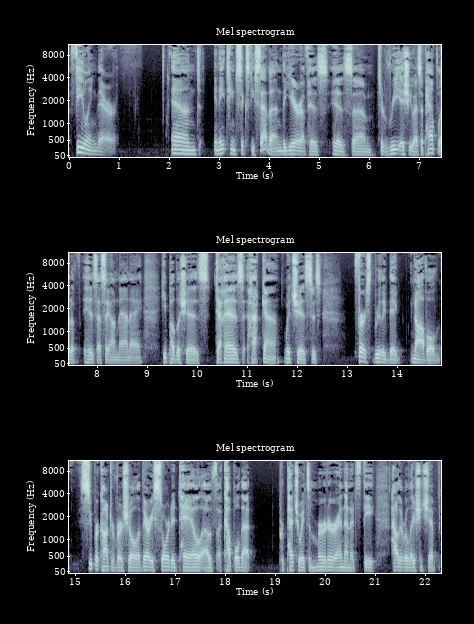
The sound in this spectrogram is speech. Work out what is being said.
feeling there. And in 1867, the year of his his um, sort of reissue as a pamphlet of his essay on Manet, he publishes Thérèse Raquin, which is his first really big novel, super controversial, a very sordid tale of a couple that perpetuates a murder, and then it's the how the relationship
